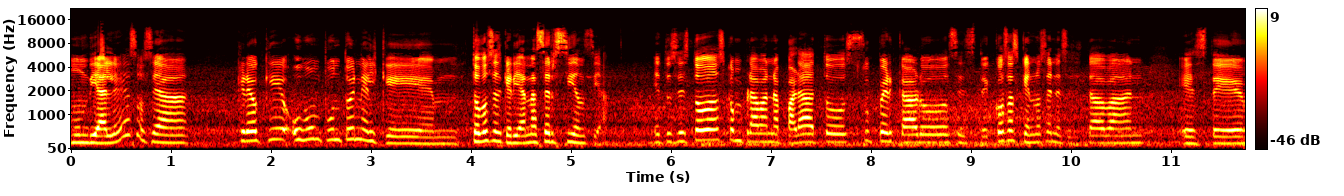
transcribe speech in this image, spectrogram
mundiales. O sea, creo que hubo un punto en el que em, todos se querían hacer ciencia. Entonces todos compraban aparatos súper caros, este, cosas que no se necesitaban, este,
